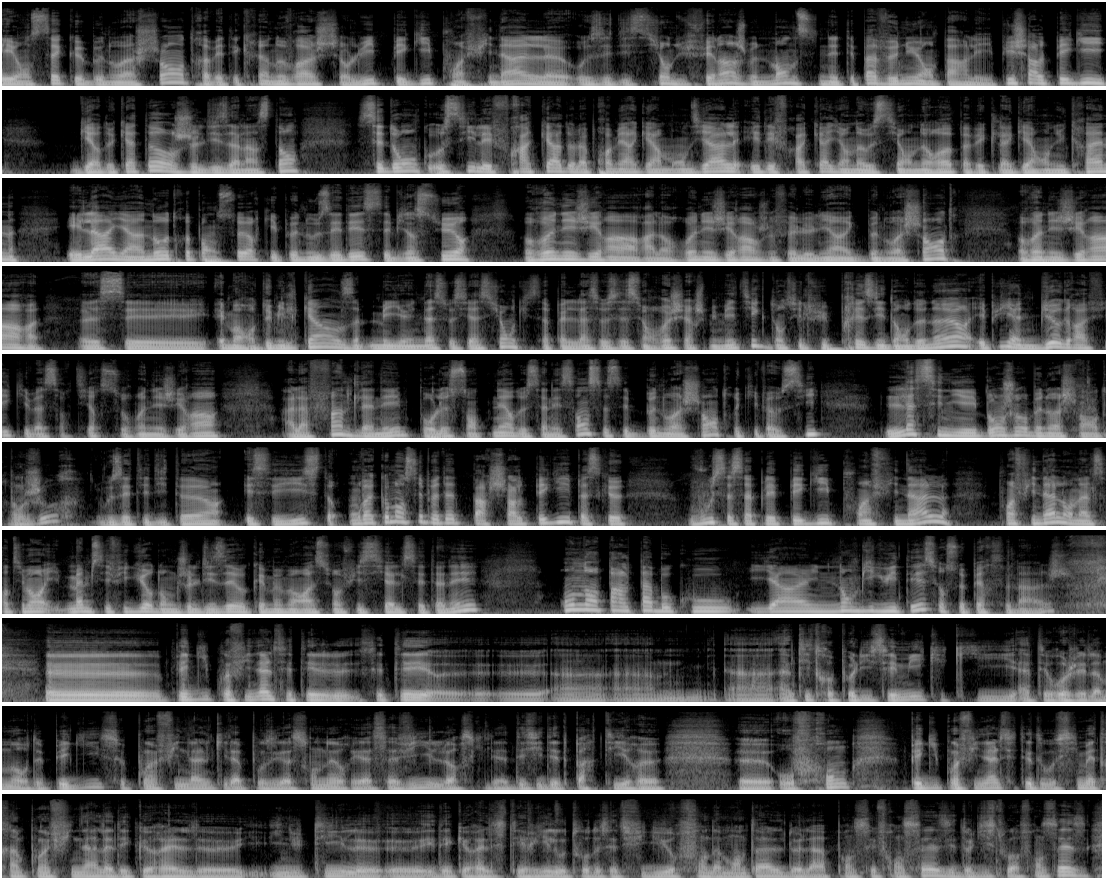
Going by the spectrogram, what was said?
Et on sait que Benoît Chantre avait écrit un ouvrage sur lui, Peggy, point final, aux éditions du Félin. Je me demande s'il n'était pas venu en parler. puis Charles Peggy, guerre de 14, je le disais à l'instant, c'est donc aussi les fracas de la Première Guerre mondiale et des fracas, il y en a aussi en Europe avec la guerre en Ukraine. Et là, il y a un autre penseur qui peut nous aider, c'est bien sûr René Girard. Alors René Girard, je fais le lien avec Benoît Chantre. René Girard euh, est, mort en 2015, mais il y a une association qui s'appelle l'Association Recherche Mimétique, dont il fut président d'honneur. Et puis il y a une biographie qui va sortir sur René Girard à la fin de l'année pour le centenaire de sa naissance. Et c'est Benoît Chantre qui va aussi la signer. Bonjour Benoît Chantre. Bonjour. Vous êtes éditeur, essayiste. On va commencer peut-être par Charles Peggy, parce que vous, ça s'appelait Peggy, point final. Point final, on a le sentiment, même s'il figure, donc je le disais, aux commémorations officielles cette année, on n'en parle pas beaucoup. Il y a une ambiguïté sur ce personnage. Euh, Peggy Point Final, c'était c'était euh, un, titre polysémique qui interrogeait la mort de Peggy, ce point final qu'il a posé à son heure et à sa vie lorsqu'il a décidé de partir euh, au front. Peggy Point Final, c'était aussi mettre un point final à des querelles inutiles et des querelles stériles autour de cette figure fondamentale de la pensée française et de l'histoire française.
